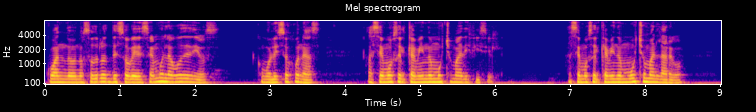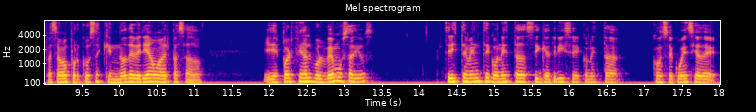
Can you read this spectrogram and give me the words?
Cuando nosotros desobedecemos la voz de Dios, como lo hizo Jonás, hacemos el camino mucho más difícil. Hacemos el camino mucho más largo. Pasamos por cosas que no deberíamos haber pasado. Y después al final volvemos a Dios, tristemente con estas cicatrices, con esta consecuencia de,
